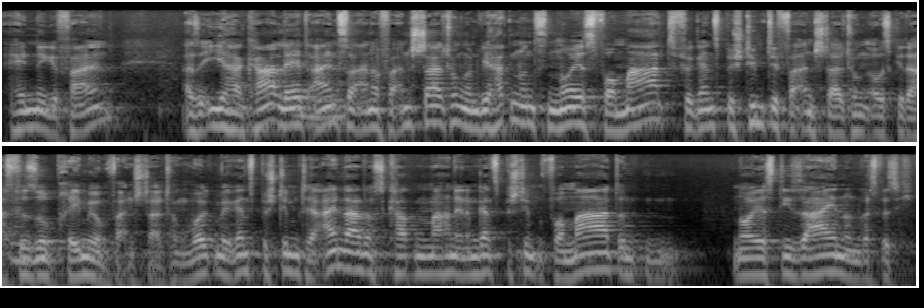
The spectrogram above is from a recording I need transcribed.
Hände gefallen. Also IHK lädt ein zu einer Veranstaltung und wir hatten uns ein neues Format für ganz bestimmte Veranstaltungen ausgedacht, für so mhm. Premium-Veranstaltungen. Wollten wir ganz bestimmte Einladungskarten machen in einem ganz bestimmten Format und ein neues Design und was weiß ich.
